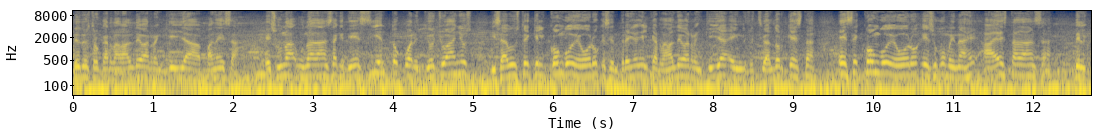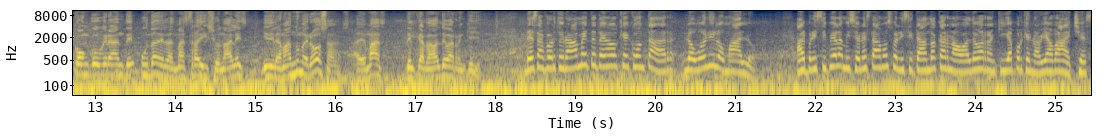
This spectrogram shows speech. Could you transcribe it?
de nuestro carnaval de Barranquilla, Panesa. Es una, una danza que tiene 148 años y sabe usted que el Congo de Oro que se entrega en el carnaval de Barranquilla en el Festival de Orquesta, ese Congo de Oro es un homenaje a esta danza del Congo Grande, una de las más tradicionales y de las más numerosas, además, del carnaval de Barranquilla. Desafortunadamente tengo que contar lo bueno y lo malo. Al principio de la misión estábamos felicitando a Carnaval de Barranquilla porque no había baches,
